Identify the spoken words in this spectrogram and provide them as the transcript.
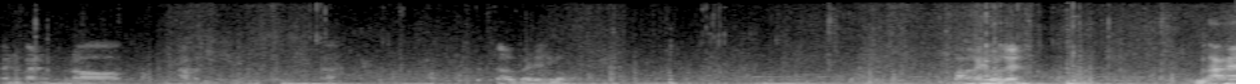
กันกันรอข้าวพอดีเออไปเดี๋ยวนี้บอกฟังให้หมดเลย ดูทางให้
